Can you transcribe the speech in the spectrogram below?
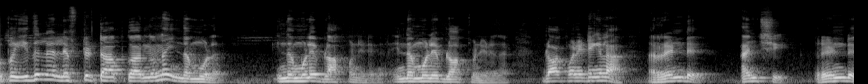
இப்போ இதில் லெஃப்ட் டாப் கார்னர்னா இந்த மூளை இந்த மூலையை பிளாக் பண்ணிவிடுங்க இந்த மூலையை பிளாக் பண்ணிவிடுங்க பிளாக் பண்ணிட்டீங்களா? ரெண்டு அஞ்சு. ரெண்டு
